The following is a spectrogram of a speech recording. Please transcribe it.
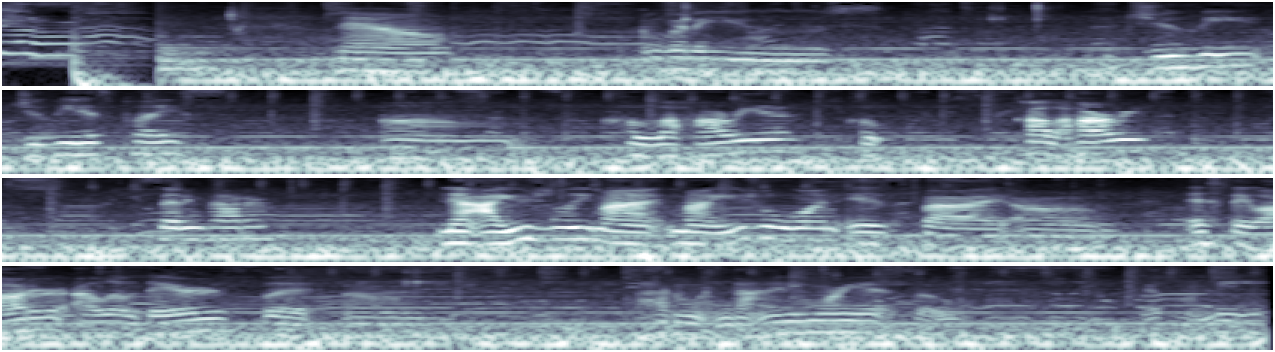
To. Now, I'm gonna use Juvie, Juvia's Place, um, Kalahari, Kal- Kalahari setting powder. Now, I usually, my, my usual one is by um, Estee Lauder. I love theirs, but um, I haven't gotten any more yet, so that's on me.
